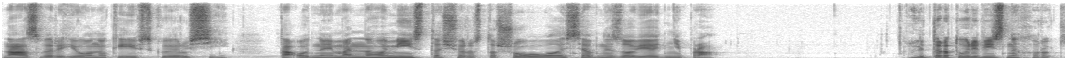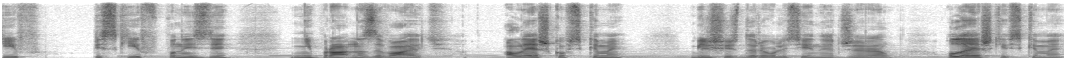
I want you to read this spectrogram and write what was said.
назви регіону Київської Русі та одноіменного міста, що розташовувалися в низов'я Дніпра. Літературі різних років пісків в понизі Дніпра називають Алешковськими, більшість до революційних джерел, Олешківськими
